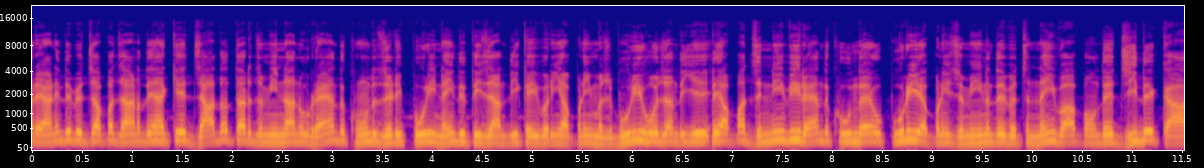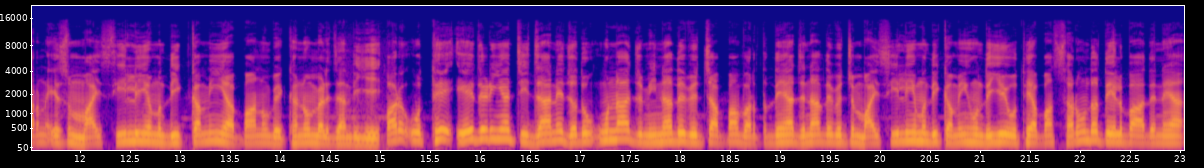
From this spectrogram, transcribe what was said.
ਹਰਿਆਣੇ ਦੇ ਵਿੱਚ ਆਪਾਂ ਜਾਣਦੇ ਆ ਕਿ ਜ਼ਿਆਦਾਤਰ ਜ਼ਮੀਨਾਂ ਨੂੰ ਰਹਿੰਦ ਖੂੰਦ ਜਿਹੜੀ ਪੂਰੀ ਨਹੀਂ ਦਿੱਤੀ ਜਾਂਦੀ, ਕਈ ਵਾਰੀ ਆਪਣੀ ਮਜਬੂਰੀ ਹੋ ਜਾਂਦੀ ਏ ਤੇ ਆਪਾਂ ਜਿੰਨੀ ਵੀ ਰਹਿੰਦ ਖੂੰਦ ਹੈ ਉਹ ਪੂਰੀ ਆਪਣੀ ਜ਼ਮੀਨ ਦੇ ਵਿੱਚ ਨਹੀਂ ਵਾਹ ਪਾਉਂਦੇ, ਜਿਹਦੇ ਕਾਰਨ ਇਸ ਮਾਈਸੀਲੀਅਮ ਦੀ ਕਮੀ ਆਪਾਂ ਨੂੰ ਵੇਖਣ ਨੂੰ ਮਿਲ ਜਾਂਦੀ ਏ। ਪਰ ਉੱਥੇ ਇਹ ਜਿਹੜੀਆਂ ਚੀਜ਼ਾਂ ਨੇ, ਜਦੋਂ ਉਹਨਾਂ ਜ਼ਮੀਨਾਂ ਦੇ ਵਿੱਚ ਆਪਾਂ ਵਰਤਦੇ ਆ ਜਿਨ੍ਹਾਂ ਦੇ ਵਿੱਚ ਮਾਈਸੀਲੀਅਮ ਦੀ ਕਮੀ ਹੁੰਦੀ ਏ, ਉੱਥੇ ਆਪਾਂ ਸਰੋਂ ਦਾ ਤੇਲ ਪਾ ਦਿੰਨੇ ਆ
